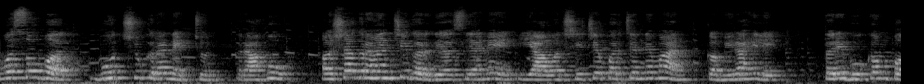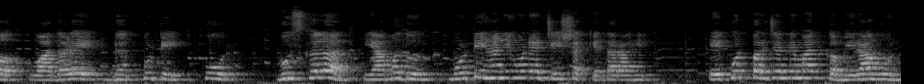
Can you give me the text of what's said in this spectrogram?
व सोबत बुध शुक्र नेपच्यून राहू अशा ग्रहांची गर्दी असल्याने यावर्षीचे पर्जन्यमान कमी राहिले. तरी भूकंप वादळे ढगफुटी पूर भूस्खलन यामधून मोठी हानी होण्याची शक्यता राहील. एकूण पर्जन्यमान कमी राहून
